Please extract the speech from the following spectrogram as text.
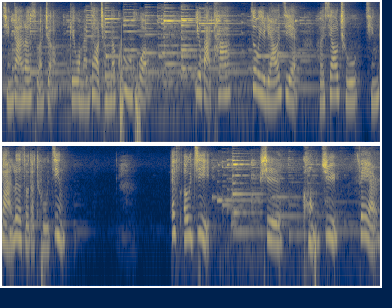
情感勒索者给我们造成的困惑，又把它作为了解和消除情感勒索的途径。F.O.G 是恐惧 （fear）、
